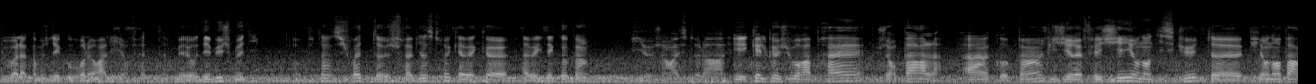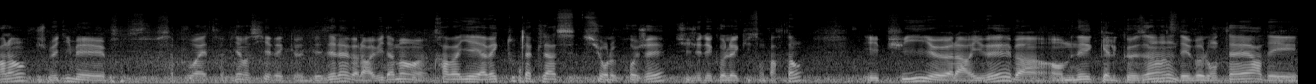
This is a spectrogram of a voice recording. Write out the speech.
Puis voilà, comme je découvre le rallye en fait. Mais au début je me dis, oh putain chouette, je ferais bien ce truc avec, avec des copains. Euh, j'en reste là. Et quelques jours après, j'en parle à un copain, puis j'y réfléchis, on en discute, euh, puis en en parlant, je me dis mais ça pourrait être bien aussi avec euh, des élèves. Alors évidemment, travailler avec toute la classe sur le projet, si j'ai des collègues qui sont partants, et puis à l'arrivée, ben, emmener quelques-uns, des volontaires, des,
